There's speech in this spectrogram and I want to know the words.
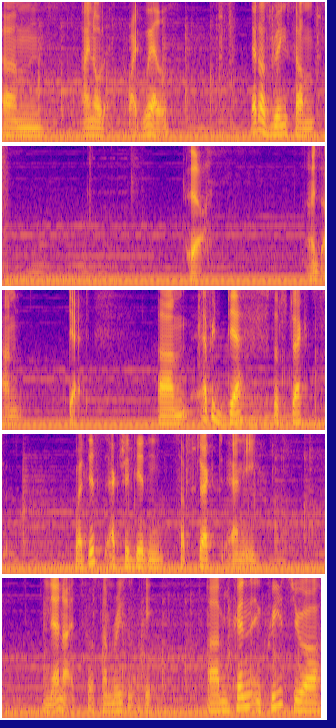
Um, I know that quite well. Let us drink some... Yeah. And I'm dead. Um, every death subtracts... Well, this actually didn't subtract any nanites for some reason. Okay. Um, you can increase your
